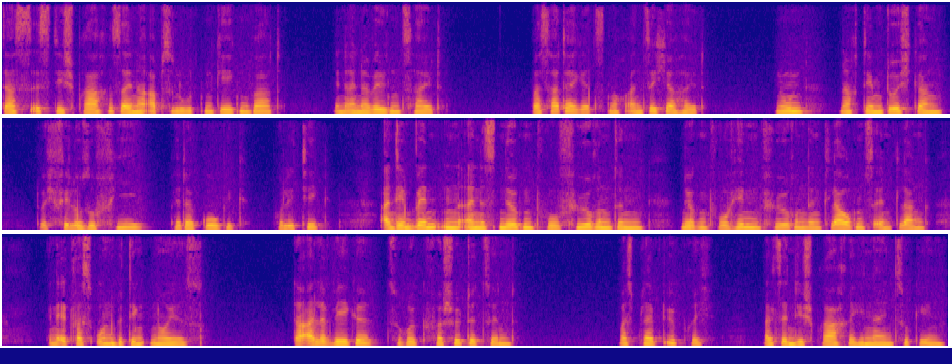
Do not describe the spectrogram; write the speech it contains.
Das ist die Sprache seiner absoluten Gegenwart in einer wilden Zeit. Was hat er jetzt noch an Sicherheit? Nun nach dem Durchgang durch Philosophie, Pädagogik, Politik, an dem Wenden eines nirgendwo führenden, nirgendwohin führenden Glaubens entlang in etwas unbedingt Neues. Da alle Wege zurück verschüttet sind, was bleibt übrig, als in die Sprache hineinzugehen,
